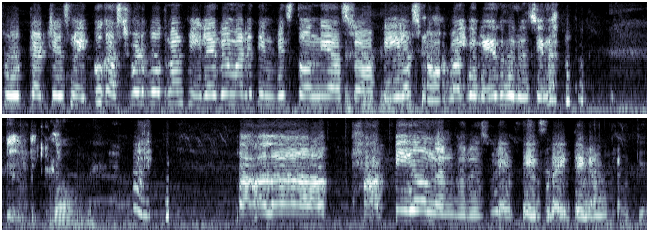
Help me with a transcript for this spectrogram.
ఫ్రూట్ కట్ చేసిన ఎక్కువ కష్టపడిపోతున్నాను ఫీల్ అయిపోయి మరి తినిపిస్తోంది అసలు ఫీల్ అసలు నార్మల్గా లేదు గురించి బాగుంది. చాలా హ్యాపీగా ఉన్నాను గురుజీ. అయితే ఇప్పుడైతే ఓకే.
